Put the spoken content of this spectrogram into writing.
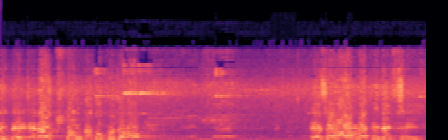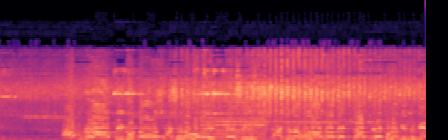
নিতে। এটা অত্যন্ত দুঃখজনক। এছাড়াও আমরা কি দেখছি? আমরা বিগত শাসনামলে বেসিক শাসনামলে আমরা দেখতাম যে কোনো কিছুকে,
